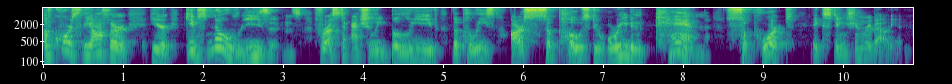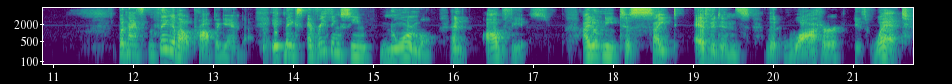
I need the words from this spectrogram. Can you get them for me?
Of course, the author here gives no reasons for us to actually believe the police are supposed to or even can support Extinction Rebellion. But that's the thing about propaganda. It makes everything seem normal and obvious. I don't need to cite evidence that water is wet.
